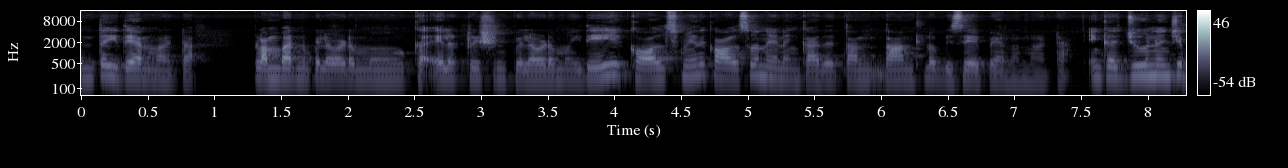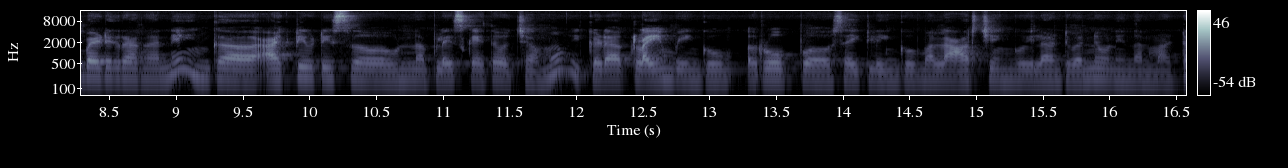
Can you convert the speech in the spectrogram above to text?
ఇంత ఇదే అనమాట ప్లంబర్ని పిలవడము ఎలక్ట్రీషియన్ పిలవడము ఇదే కాల్స్ మీద కాల్స్ నేను ఇంకా అదే తన్ దాంట్లో బిజీ అయిపోయాను అనమాట ఇంకా జూన్ నుంచి బయటకు రాగానే ఇంకా యాక్టివిటీస్ ఉన్న ప్లేస్కి అయితే వచ్చాము. ఇక్కడ క్లైంబింగ్ రోప్ సైక్లింగ్ మళ్ళీ ఆర్చింగ్ ఇలాంటివన్నీ ఉన్నిందనమాట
